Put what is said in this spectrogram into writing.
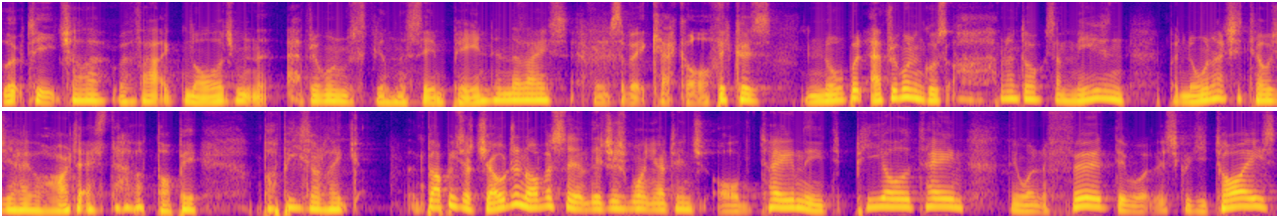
looked at each other with that acknowledgement that everyone was feeling the same pain in their eyes Everyone's a bit kick off. because nobody, everyone goes, "Oh, having a dog's amazing," but no one actually tells you how hard it is to have a puppy. Puppies are like puppies are children. Obviously, they just want your attention all the time. They need to pee all the time. They want the food. They want the squeaky toys.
